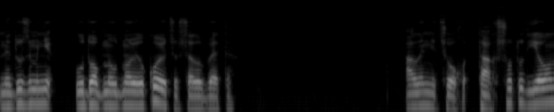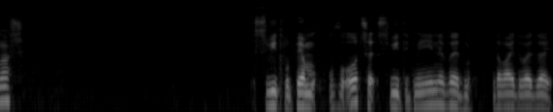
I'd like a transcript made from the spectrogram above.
Не дуже мені удобно одною рукою це все робити. Але нічого. Так, що тут є у нас? Світло прямо в оце світить, мені не видно. Давай, давай, давай.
